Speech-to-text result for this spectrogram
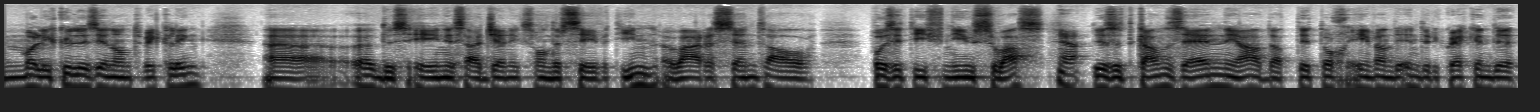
moleculen in ontwikkeling. Uh, dus één is Argenix 117, waar recent al positief nieuws was. Ja. Dus het kan zijn ja, dat dit toch een van de indrukwekkende,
